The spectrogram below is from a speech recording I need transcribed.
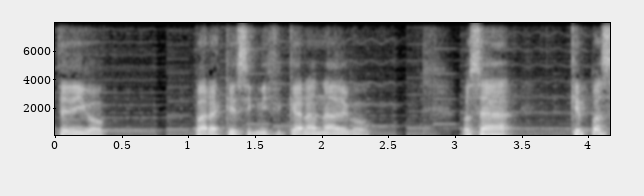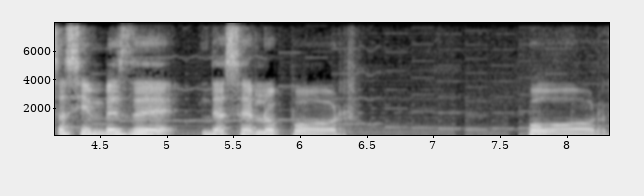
Te digo, para que significaran algo. O sea, ¿Qué pasa si en vez de, hacerlo por. por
